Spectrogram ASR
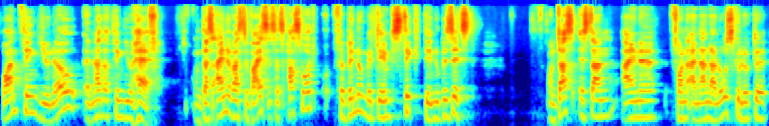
One thing you know, another thing you have. Und das eine, was du weißt, ist das Passwort, Verbindung mit dem Stick, den du besitzt. Und das ist dann eine voneinander losgelöste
